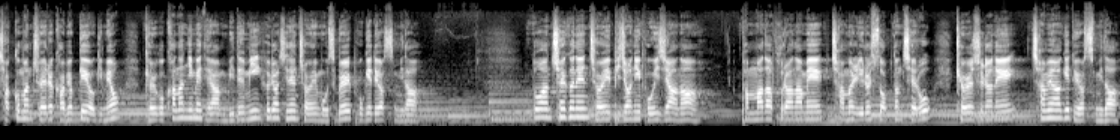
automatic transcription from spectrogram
자꾸만 죄를 가볍게 여기며 결국 하나님에 대한 믿음이 흐려지는 저의 모습을 보게 되었습니다. 또한 최근엔 저의 비전이 보이지 않아 밤마다 불안함에 잠을 이룰 수 없던 채로 겨울 수련회에 참여하게 되었습니다.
